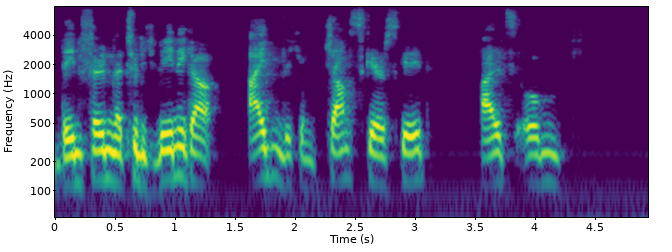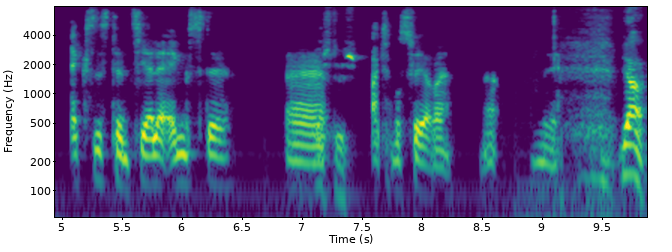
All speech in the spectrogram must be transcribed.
den Film natürlich weniger eigentlich um Jumpscares geht, als um existenzielle Ängste, äh, Atmosphäre. Nee. Ja,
